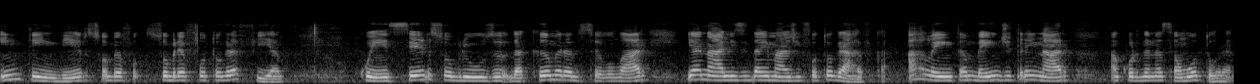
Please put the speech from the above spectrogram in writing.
entender sobre a, sobre a fotografia, conhecer sobre o uso da câmera do celular e análise da imagem fotográfica, além também de treinar a coordenação motora.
